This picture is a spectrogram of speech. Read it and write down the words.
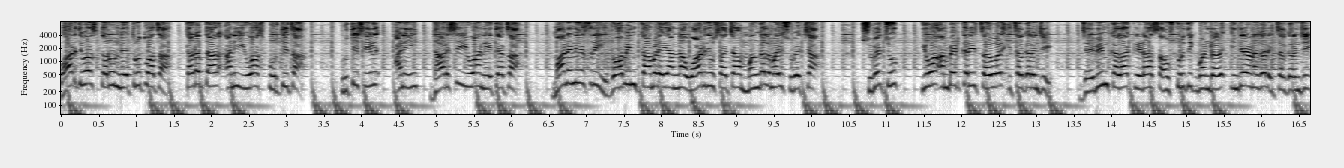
वाढदिवस तरुण नेतृत्वाचा तडबदार आणि युवा स्फूर्तीचा कृतिशील आणि धाडसी युवा नेत्याचा. माननीय श्री रॉबिन कांबळे यांना वाढदिवसाच्या मंगलमय शुभेच्छा. शुभेच्छुक युवा आंबेडकरी चळवळ इचलकरंजी जयभीम कला क्रीडा सांस्कृतिक मंडळ इंदिरानगर इचलकरंजी.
